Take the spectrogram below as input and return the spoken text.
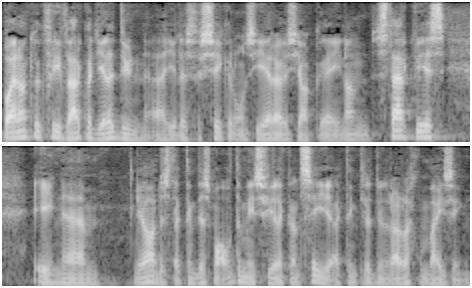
baie dankie ook vir die werk wat julle doen. Uh julle is verseker ons heroes Jacques uh, en dan sterk wees en ehm um, Ja, dis ek dink dis maar al wat mense vir julle kan sê. Ek dink julle doen regtig amazing.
